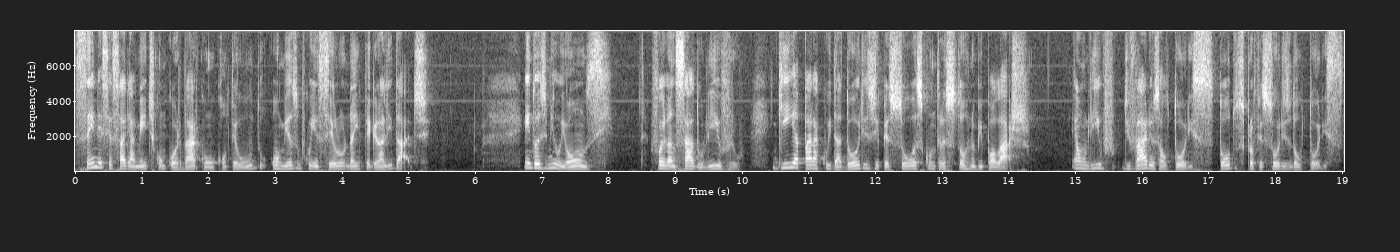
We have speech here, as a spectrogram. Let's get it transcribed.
sem necessariamente concordar com o conteúdo ou mesmo conhecê-lo na integralidade. Em 2011, foi lançado o livro Guia para Cuidadores de Pessoas com Transtorno Bipolar. É um livro de vários autores, todos professores doutores,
